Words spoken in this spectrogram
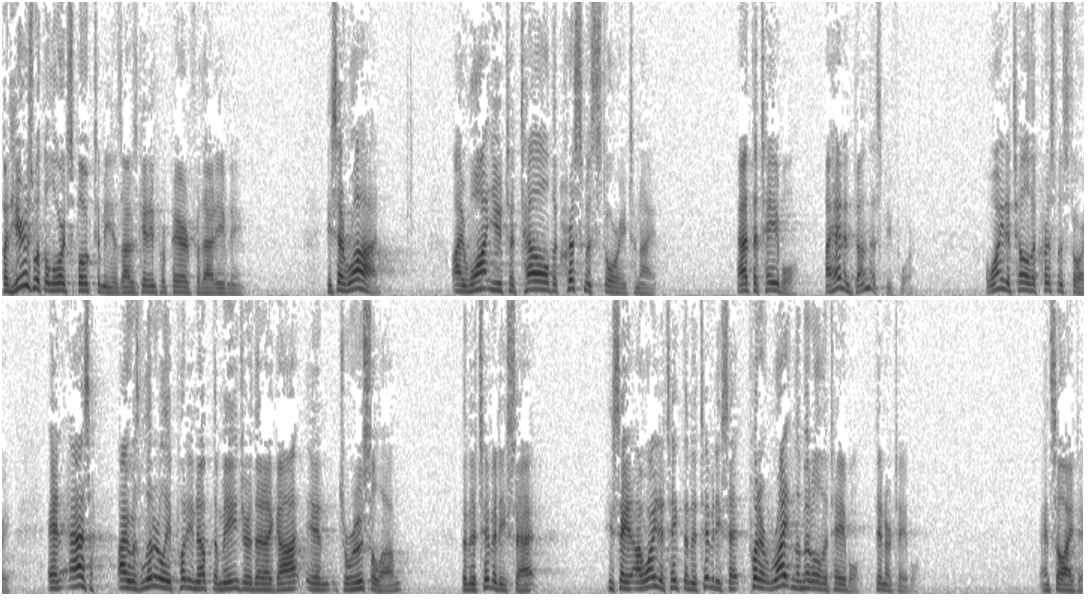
But here's what the Lord spoke to me as I was getting prepared for that evening. He said, Rod, I want you to tell the Christmas story tonight at the table. I hadn't done this before. I want you to tell the Christmas story. And as I was literally putting up the manger that I got in Jerusalem, the nativity set. He's saying, I want you to take the nativity set, put it right in the middle of the table, dinner table. And so I did.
